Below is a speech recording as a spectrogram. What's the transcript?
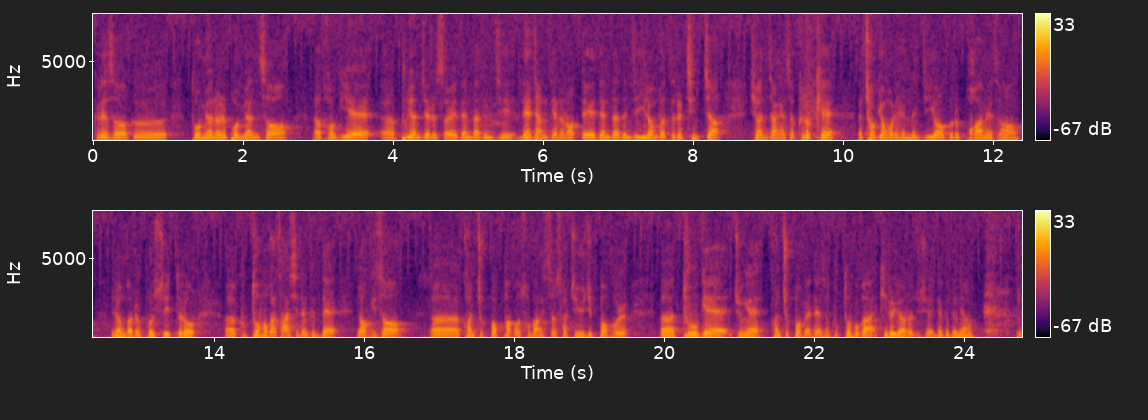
그래서 그 도면을 보면서 어, 거기에 어, 불연제를 써야 된다든지 내장제는 어때야 된다든지 이런 것들을 진짜 현장에서 그렇게 적용을 했는지 여부를 포함해서 이런 거를 볼 수 있도록 어, 국토부가 사실은 근데 여기서 어, 건축법하고 소방시설 설치 유지법을 어, 두 개 중에 건축법에 대해서는 국토부가 길을 열어주셔야 되거든요. 네.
